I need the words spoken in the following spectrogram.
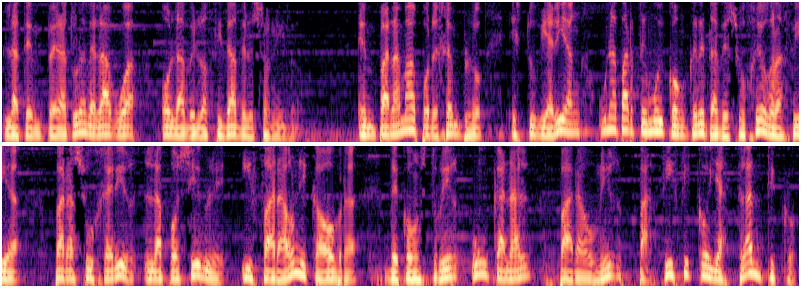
la temperatura del agua o la velocidad del sonido. En Panamá, por ejemplo, estudiarían una parte muy concreta de su geografía para sugerir la posible y faraónica obra de construir un canal para unir Pacífico y Atlántico.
